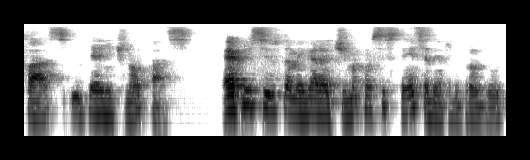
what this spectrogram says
faz e o que a gente não faz. É preciso também garantir uma consistência dentro do produto,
